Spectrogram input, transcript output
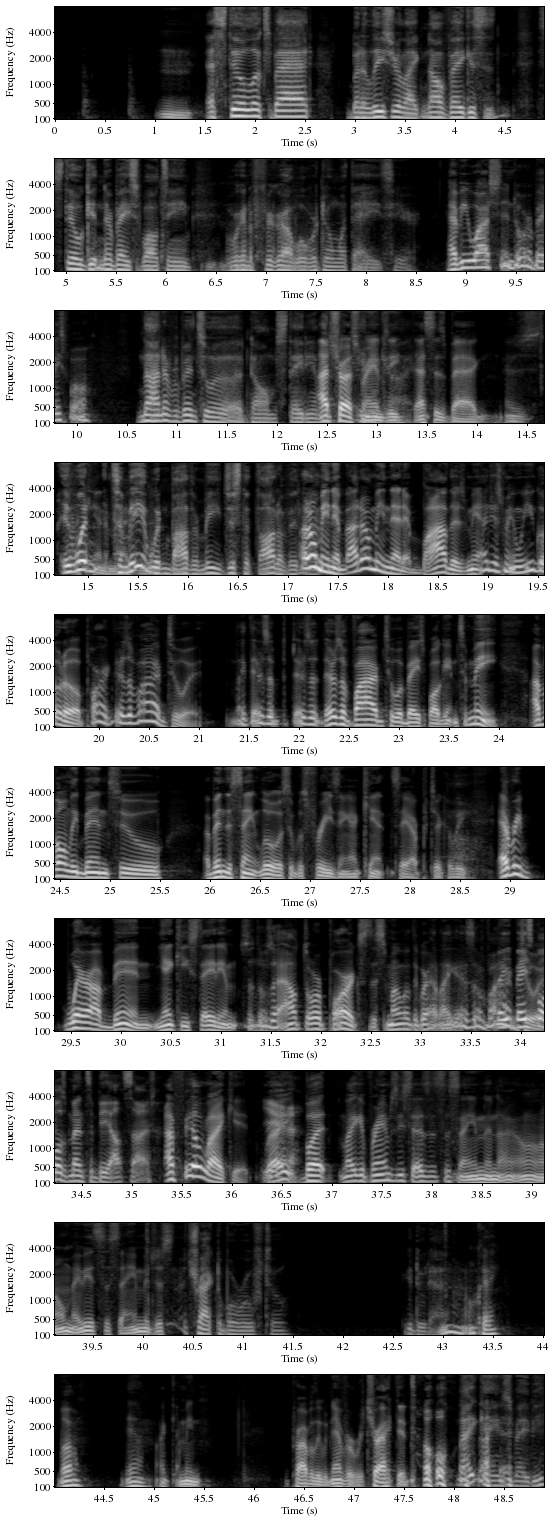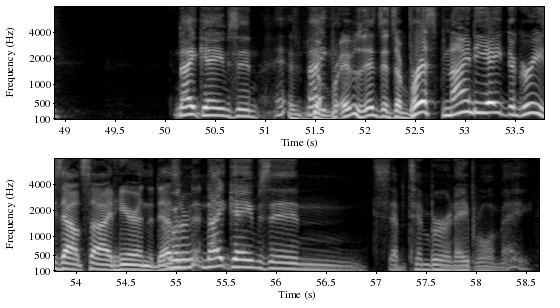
Mm. That still looks bad, but at least you're like, no, Vegas is still getting their baseball team. and we're gonna figure out what we're doing with the A's here. Have you watched indoor baseball? No, I've never been to a, dome stadium. I trust Ramsey. kind. That's his bag. Just- It wouldn't to me. It wouldn't bother me. Just the thought of it. I don't mean it. I don't mean that it bothers me. I just mean when you go to a park, there's a vibe to it. Like there's a there's a there's a vibe to a baseball game. To me, I've only been to I've been to St. Louis. It was freezing. I can't say I particularly everywhere I've been. Yankee Stadium. So those are outdoor parks. The smell of the grass. Like there's a vibe. Ba- to Baseball it. is meant to be outside. I feel like it, right? Yeah. But like if Ramsey says it's the same, then I don't know. Maybe it's the same. It just Retractable roof too. You do that. Mm, okay. Well, yeah. I, I mean, probably would never retract it though. Night games maybe. Night games in It's, night, it was, it's, it's a brisk 98 degrees outside here in the desert. night games in September and April and May.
